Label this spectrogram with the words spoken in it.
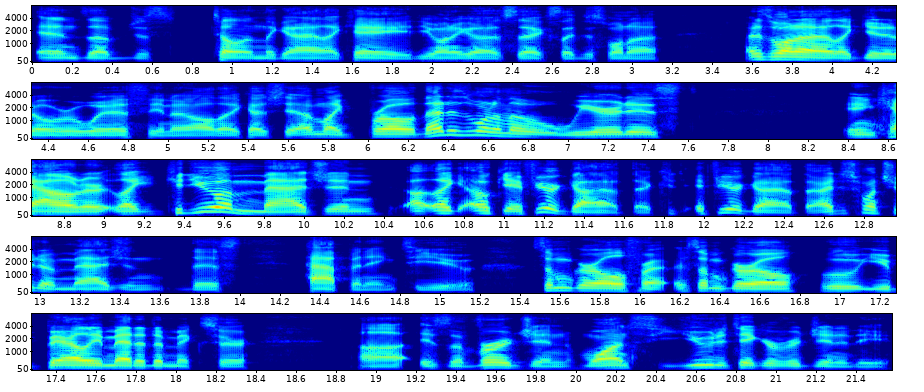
ends up just telling the guy like, "Hey, do you want to go have sex? I just want to, I just want to like get it over with, you know, all that kind of shit." I'm like, bro, that is one of the weirdest encounter. Like, could you imagine? Uh, like, okay, if you're a guy out there, could, if you're a guy out there, I just want you to imagine this happening to you. Some girlfriend, some girl who you barely met at a mixer, uh, is a virgin, wants you to take her virginity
